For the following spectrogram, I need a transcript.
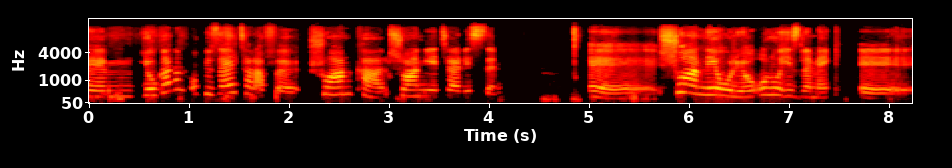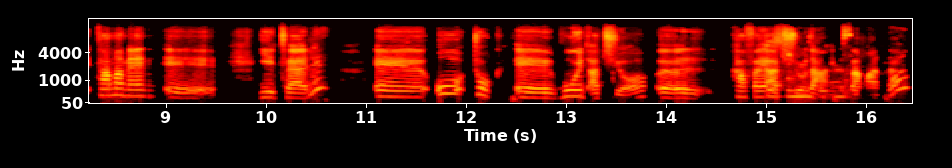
Ee, yoganın o güzel tarafı şu an kal, şu an yeterlisin. Ee, şu an ne oluyor onu izlemek e, tamamen e, yeterli. E, o çok e, boyut açıyor, e, kafayı Kesinlikle. açıyor da aynı zamanda.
